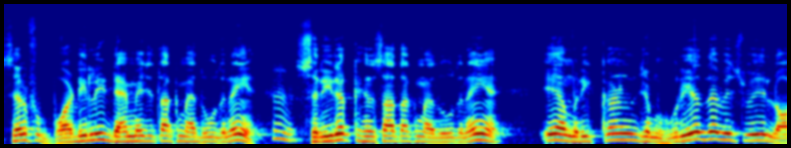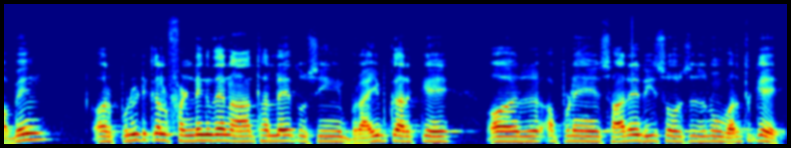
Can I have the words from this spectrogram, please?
ਸਿਰਫ ਬਾਡੀਲੀ ਡੈਮੇਜ ਤੱਕ ਮਹਦੂਦ ਨਹੀਂ ਹੈ ਸਰੀਰਕ ਹਿੰਸਾ ਤੱਕ ਮਹਦੂਦ ਨਹੀਂ ਹੈ। ਇਹ ਅਮਰੀਕਨ ਜਮਹੂਰੀਅਤ ਦੇ ਵਿੱਚ ਵੀ ਲੌਬਿੰਗ ਔਰ ਪੋਲੀਟੀਕਲ ਫੰਡਿੰਗ ਦੇ ਨਾਂ ਥੱਲੇ ਤੁਸੀਂ ਬ੍ਰਾਈਬ ਕਰਕੇ ਔਰ ਆਪਣੇ ਸਾਰੇ ਰਿਸੋਰਸਸ ਨੂੰ ਵਰਤ ਕੇ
